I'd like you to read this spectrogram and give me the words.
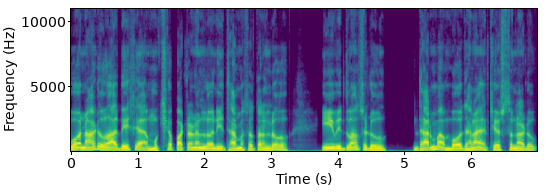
ఓనాడు ఆ దేశ ముఖ్య పట్టణంలోని ధర్మసత్రంలో ఈ విద్వాంసుడు ధర్మ బోధన చేస్తున్నాడు.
